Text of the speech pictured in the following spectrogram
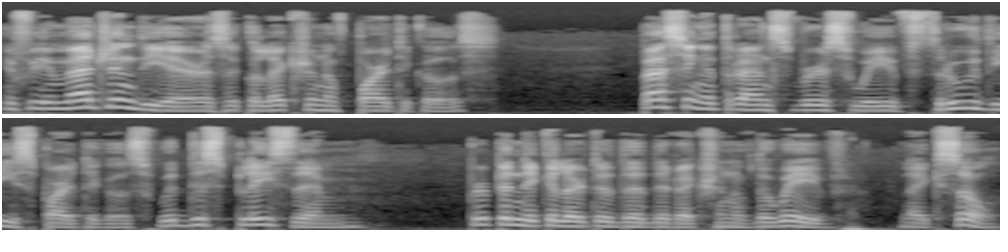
If we imagine the air as a collection of particles, Passing a transverse wave through these particles would displace them perpendicular to the direction of the wave, like so.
